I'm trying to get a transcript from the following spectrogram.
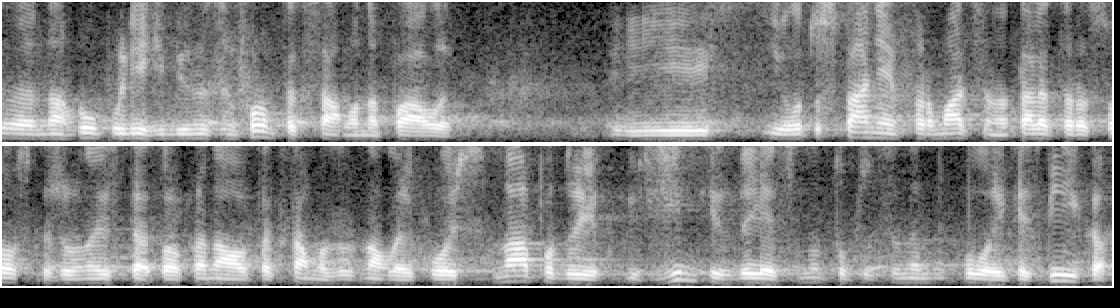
на групу Ліги Бізнес-Інформ так само напали. І, і от остання інформація Наталя Тарасовська, журналіст п'ятого каналу, так само зазнала якогось нападу, як жінки, здається. Ну тобто це не було якась бійка,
